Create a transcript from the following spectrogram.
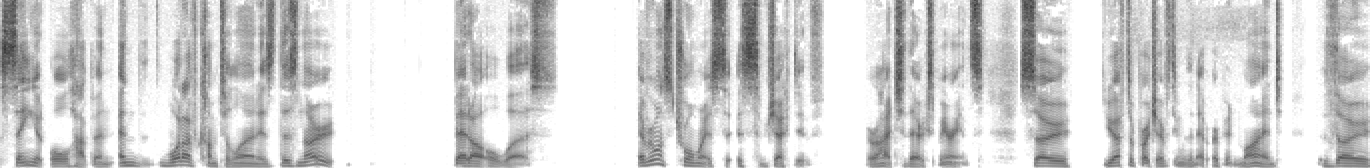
seeing it all happen, and what I've come to learn is there's no better or worse. Everyone's trauma is, is subjective, right, to their experience. So you have to approach everything with an open mind. Though,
